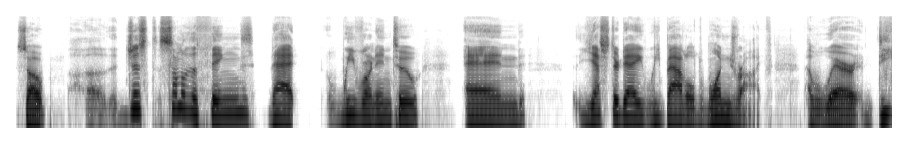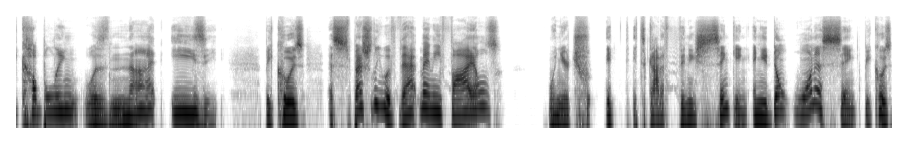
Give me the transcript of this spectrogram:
So, uh, just some of the things that we run into. And yesterday we battled OneDrive, where decoupling was not easy because, especially with that many files, when you're tr- it it's got to finish syncing and you don't want to sync because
